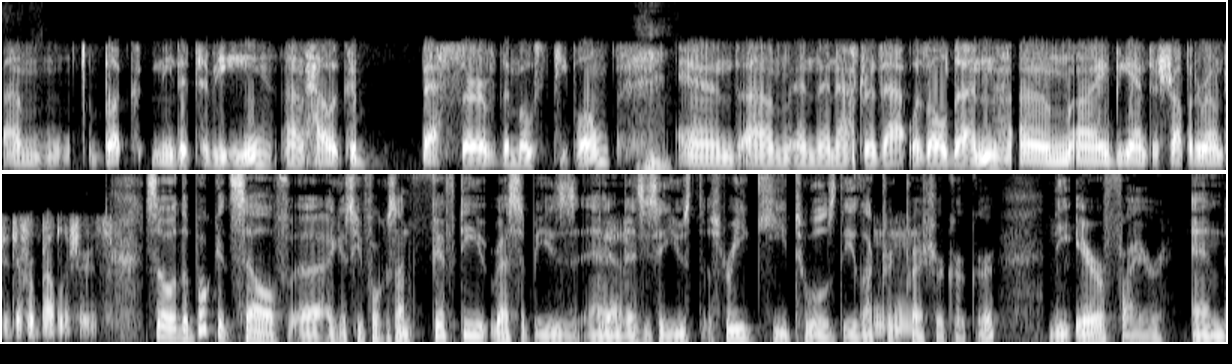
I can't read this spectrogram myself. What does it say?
um, book needed to be, um, how it could best serve the most people. Mm-hmm. And um, and then after that was all done, um, I began to shop it around to different publishers. So the book itself, uh, I guess you focus on 50 recipes, and yes. as you say, use three key tools: the electric mm-hmm. pressure cooker, the air fryer, and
